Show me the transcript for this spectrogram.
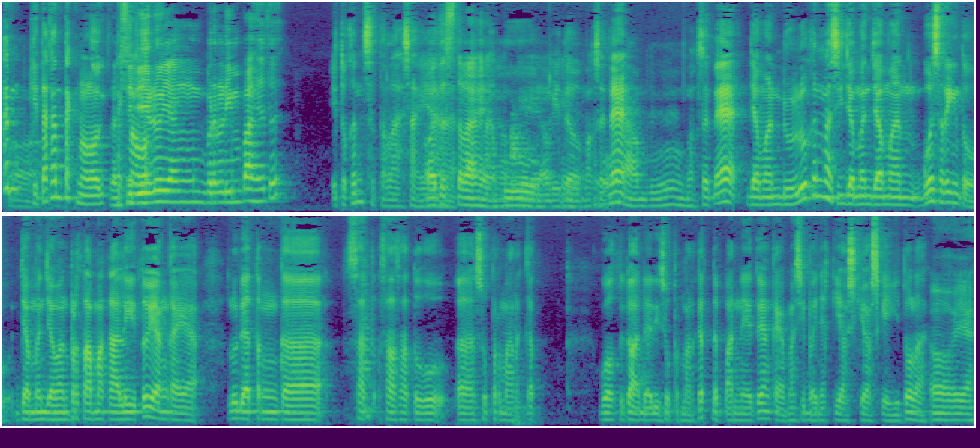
kan Oh. kita kan teknologi, Lah, CD teknologi lu yang berlimpah itu? Itu kan setelah saya oh, itu setelah ya. nabung Oke, oke. gitu. Maksudnya Oh, nabung. Maksudnya zaman dulu kan masih zaman-zaman gue sering tuh, zaman-zaman pertama kali itu yang kayak lu datang ke satu, salah satu eh, supermarket. Gue waktu itu ada di supermarket depannya itu yang kayak masih banyak kios-kios kayak gitulah, Oh iya,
